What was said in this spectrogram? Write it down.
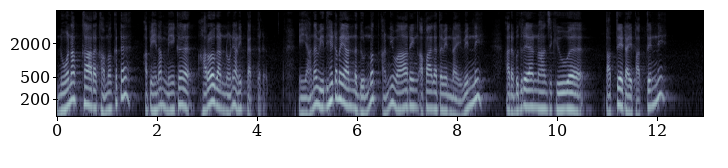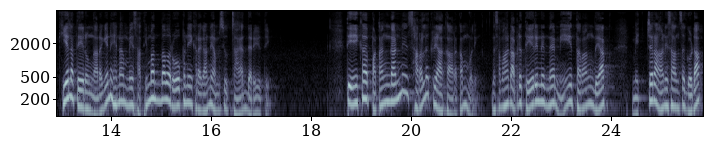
නුවණක්කාර කමකට අපි එහෙනම් මේක හරව ගන්න ඕනේ අනිත් පැත්තට. මේ යන විදිහටම යන්න දුන්නොත් අනිවාර්යෙන් අපාගත වෙන්නයි වෙන්නේ. අර බුදුරජාන් වහන්සේ කිව්ව தත්වයටයිපත් වෙන්නේ කියලා තේරුම් අරගෙන එහෙනම් මේ සතිමත් බව රෝපණය කරගන්න යම්සි උත්සාහයක් දැරිය යුතුයි. ඉතින් ඒක පටන් ගන්න සරල ක්‍රියාකාරකම් වලින්. දැන් සමහරට අපිට තේරෙන්නේ නැහැ මේ තරම් දෙයක් මෙච්චර ආනිසංශ ගොඩක්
